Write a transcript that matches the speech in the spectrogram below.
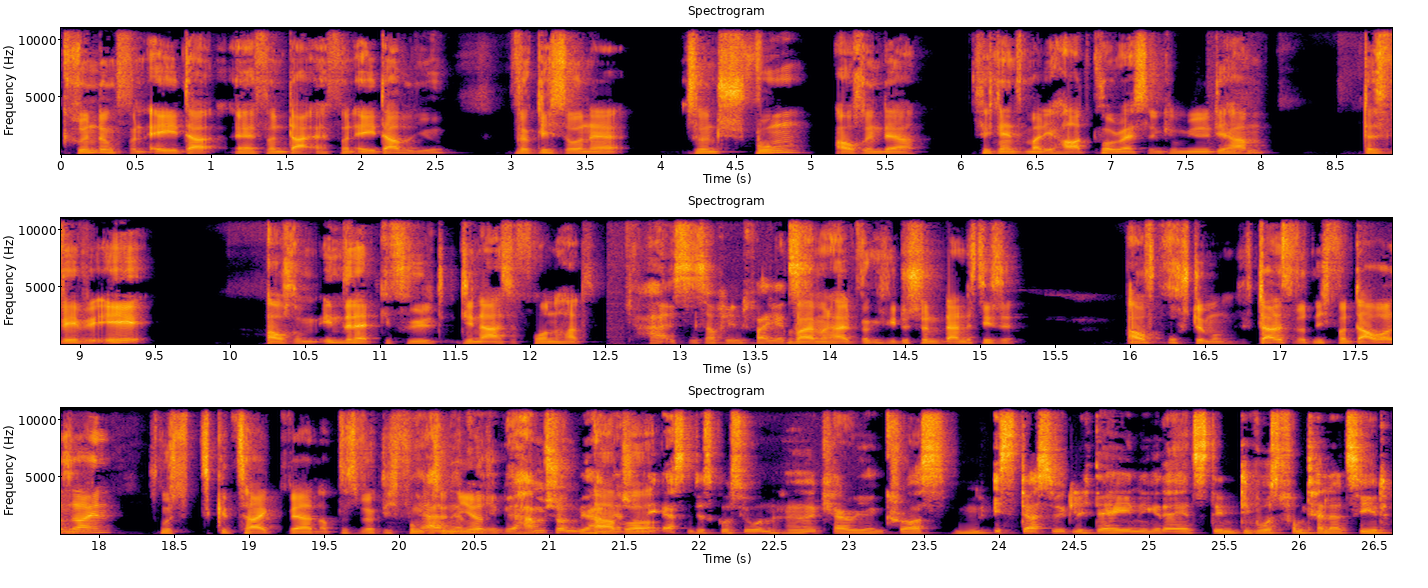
Gründung von AEW, äh, von, äh, von AEW wirklich so eine so einen Schwung auch in der, ich nenne es mal die Hardcore Wrestling Community haben, dass WWE auch im Internet gefühlt die Nase vorn hat. Ja, es ist auf jeden Fall jetzt. Weil man halt wirklich, wie du schon nanntest, diese Aufbruchstimmung. Klar, das wird nicht von Dauer mhm. sein. Es muss gezeigt werden, ob das wirklich funktioniert. Ja, ne, wir, haben schon, wir haben ja schon die ersten Diskussionen, hm, Carrion Cross, hm, ist das wirklich derjenige, der jetzt den, die Wurst vom Teller zieht?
